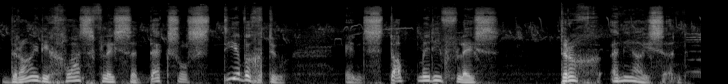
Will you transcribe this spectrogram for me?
draai die glasfles se deksel stewig toe en stap met die fles terug in die huis in.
